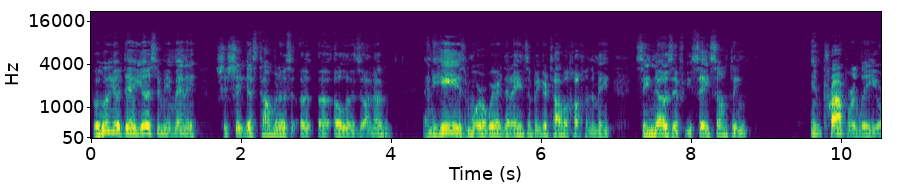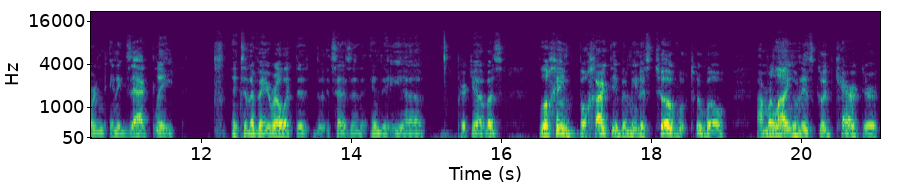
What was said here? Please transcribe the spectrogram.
But who you Olazadon. And he is more aware than I. He's a bigger Talmud Chacham than me. So he knows if you say something improperly or inexactly, it's an Avera, like the, it says in, in the uh, Pirkei Avos. Lochem bocharti b'midas tuvo. I'm relying on his good character.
